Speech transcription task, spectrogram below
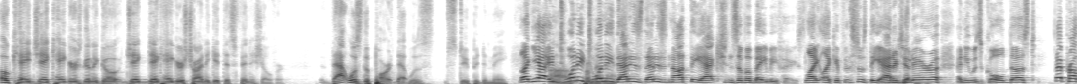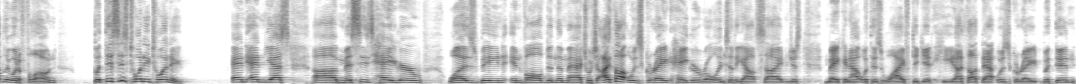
okay, Jake Hager's gonna go Jake Jake Hager's trying to get this finish over. That was the part that was stupid to me. Like yeah, in uh, 2020, that that is that is not the actions of a babyface. Like like if this was the Attitude Era and he was Goldust, that probably would have flown. But this is 2020, and and yes, uh, Mrs. Hager was being involved in the match, which I thought was great. Hager rolling to the outside and just making out with his wife to get heat. I thought that was great. But then,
